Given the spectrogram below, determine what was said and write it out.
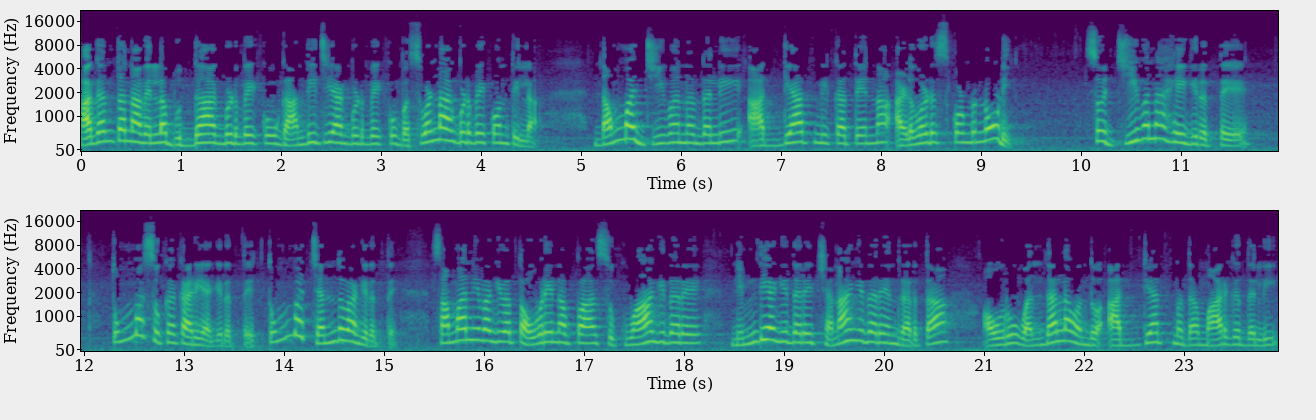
ಹಾಗಂತ ನಾವೆಲ್ಲ ಬುದ್ಧ ಆಗ್ಬಿಡ್ಬೇಕು, ಗಾಂಧೀಜಿ ಆಗ್ಬಿಡ್ಬೇಕು, ಬಸವಣ್ಣ ಆಗ್ಬಿಡ್ಬೇಕು ಅಂತಿಲ್ಲ. ನಮ್ಮ ಜೀವನದಲ್ಲಿ ಆಧ್ಯಾತ್ಮಿಕತೆಯನ್ನು ಅಳವಡಿಸ್ಕೊಂಡು ನೋಡಿ. ಸೊ ಜೀವನ ಹೇಗಿರುತ್ತೆ? ತುಂಬ ಸುಖಕಾರಿಯಾಗಿರುತ್ತೆ, ತುಂಬ ಚಂದವಾಗಿರುತ್ತೆ. ಸಾಮಾನ್ಯವಾಗಿ ಇವತ್ತು ಅವರೇನಪ್ಪ, ಸುಖವಾಗಿದ್ದಾರೆ, ನೆಮ್ಮದಿಯಾಗಿದ್ದಾರೆ, ಚೆನ್ನಾಗಿದ್ದಾರೆ ಅಂದ್ರೆ ಅರ್ಥ, ಅವರು ಒಂದಲ್ಲ ಒಂದು ಆಧ್ಯಾತ್ಮದ ಮಾರ್ಗದಲ್ಲಿ,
